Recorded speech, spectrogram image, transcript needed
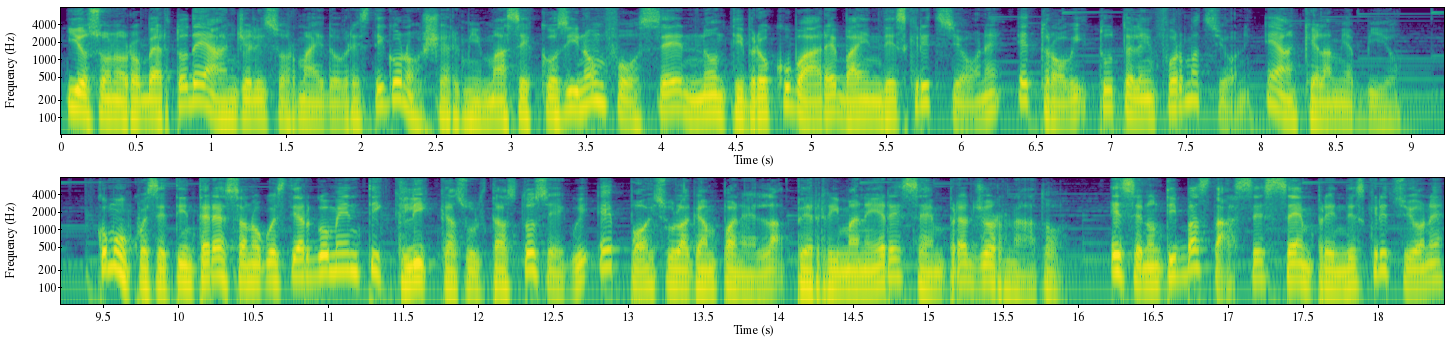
Io sono Roberto De Angelis, ormai dovresti conoscermi, ma se così non fosse, non ti preoccupare, vai in descrizione e trovi tutte le informazioni e anche la mia bio. Comunque se ti interessano questi argomenti clicca sul tasto segui e poi sulla campanella per rimanere sempre aggiornato. E se non ti bastasse, sempre in descrizione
